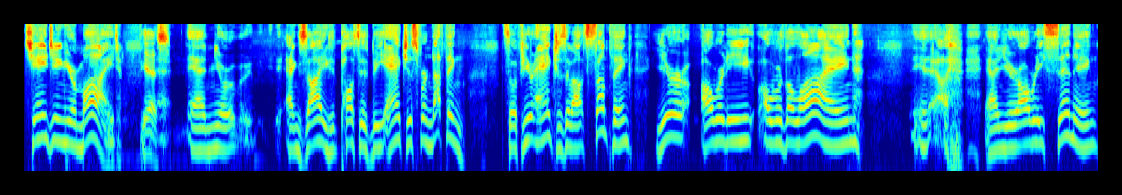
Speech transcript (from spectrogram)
changing your mind. Yes. And your anxiety. Paul says, "Be anxious for nothing." So if you're anxious about something, you're already over the line and you're already sinning.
